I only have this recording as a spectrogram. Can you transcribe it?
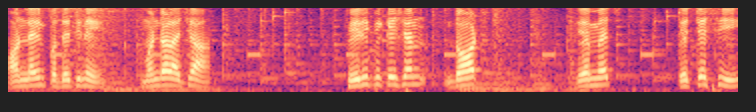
ऑनलाईन पद्धतीने मंडळाच्या verification dot M H H S C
